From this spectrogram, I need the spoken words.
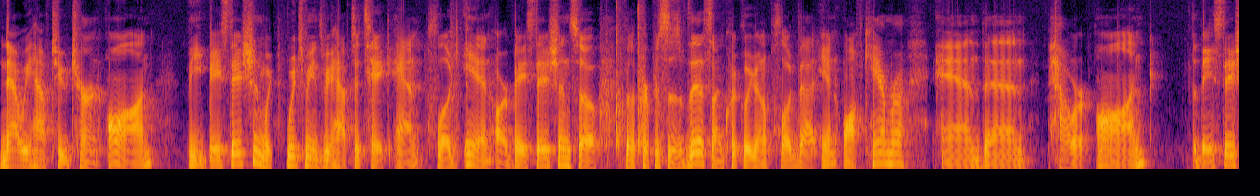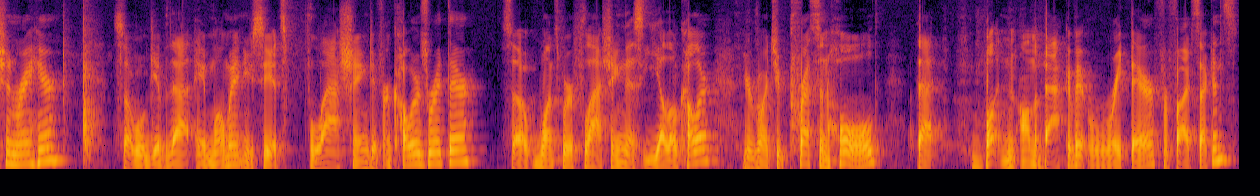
Now we have to turn on the base station, which, means we have to take and plug in our base station. So for the purposes of this, I'm quickly gonna plug that in off camera and then power on the base station right here. So we'll give that a moment. You see it's flashing different colors right there. So once we're flashing this yellow color, you're going to press and hold that button on the back of it right there for five seconds.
